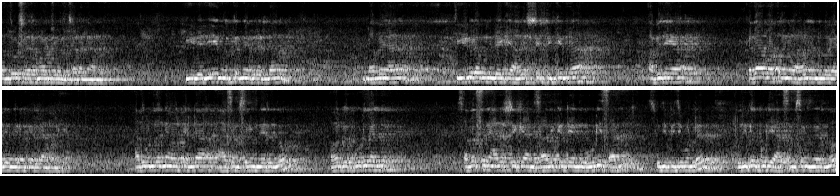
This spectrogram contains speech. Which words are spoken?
സന്തോഷകരമായിട്ടുള്ള ഒരു ചടങ്ങാണ്. ഈ വേദിയിൽ നിൽക്കുന്നവരെല്ലാം നമ്മെ ടി വിയുടെ മുന്നിലേക്ക് ആകർഷിപ്പിക്കുന്ന അഭിനയ കഥാപാത്രങ്ങളാണ് എന്നുള്ള കാര്യം നിങ്ങൾക്കെല്ലാം അറിയാം. അതുകൊണ്ട് തന്നെ അവർക്ക് എല്ലാ ആശംസകളും നേരുന്നു. അവർക്ക് കൂടുതൽ സദസ്സിനെ ആകർഷിക്കാൻ സാധിക്കട്ടെ എന്ന് കൂടി സൂചിപ്പിച്ചുകൊണ്ട് ഒരിക്കൽ കൂടി ആശംസകൾ നേർന്നു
